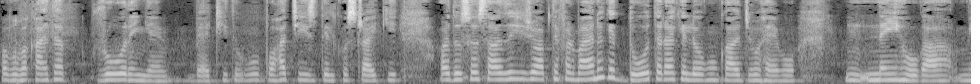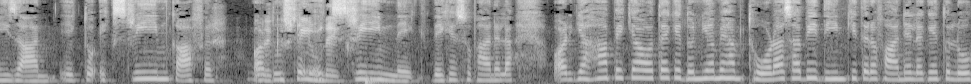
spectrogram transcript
اور وہ باقاعدہ رو رہی ہیں بیٹھی تو وہ بہت چیز دل کو اسٹرائک کی۔ اور دوسرا استاذہ جی جو آپ نے فرمایا نا کہ دو طرح کے لوگوں کا جو ہے وہ نہیں ہوگا میزان۔ ایک تو ایکسٹریم کافر۔ اور دوسرے ایکسٹریم نیک دیکھیں سبحان اللہ. اور یہاں پہ کیا ہوتا ہے کہ دنیا میں ہم تھوڑا سا بھی دین کی طرف آنے لگے تو لوگ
